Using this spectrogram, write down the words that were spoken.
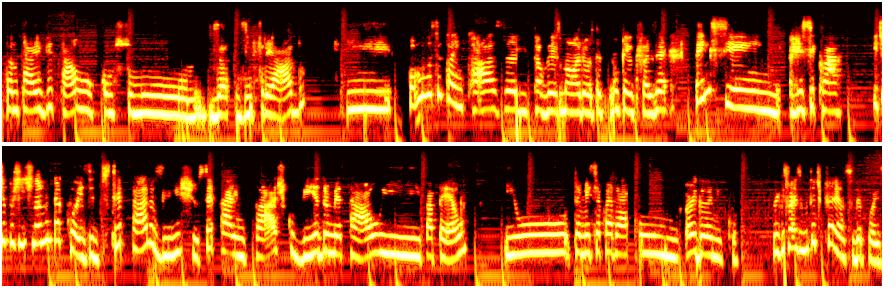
tentar evitar o consumo desenfreado. E como você está em casa e talvez uma hora ou outra não tenha o que fazer, pense em reciclar. E, tipo, a gente, não é muita coisa. Separa os lixos, separa em plástico, vidro, metal e papel. E o também separar com orgânico. Porque faz muita diferença depois.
